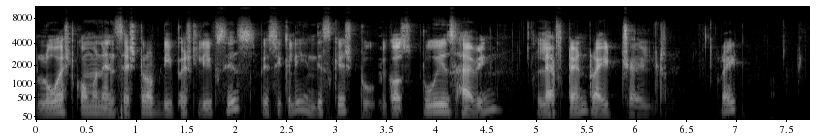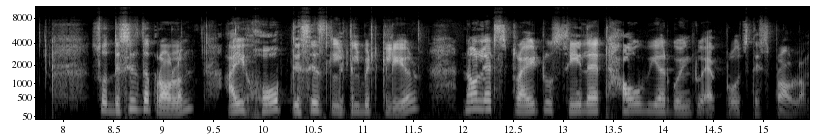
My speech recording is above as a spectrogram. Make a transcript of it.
lowest common ancestor of deepest leaves is basically in this case 2 because 2 is having left and right child right? So this is the problem. I hope this is a little bit clear. Now let's try to see that how we are going to approach this problem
